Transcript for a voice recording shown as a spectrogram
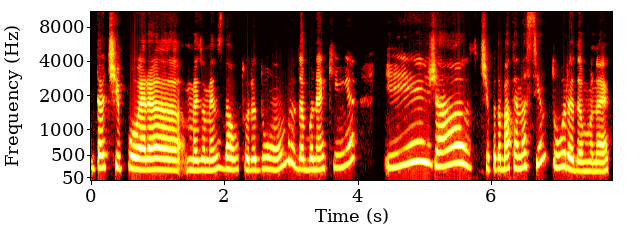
Então, tipo, era mais ou menos da altura do ombro da bonequinha. E já, tipo, tá batendo a cintura da boneca.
